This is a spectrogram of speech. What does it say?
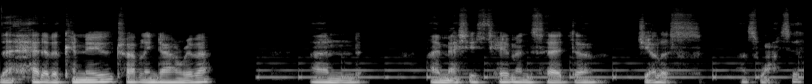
the head of a canoe traveling downriver, and I messaged him and said, um, jealous. That's what I said.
